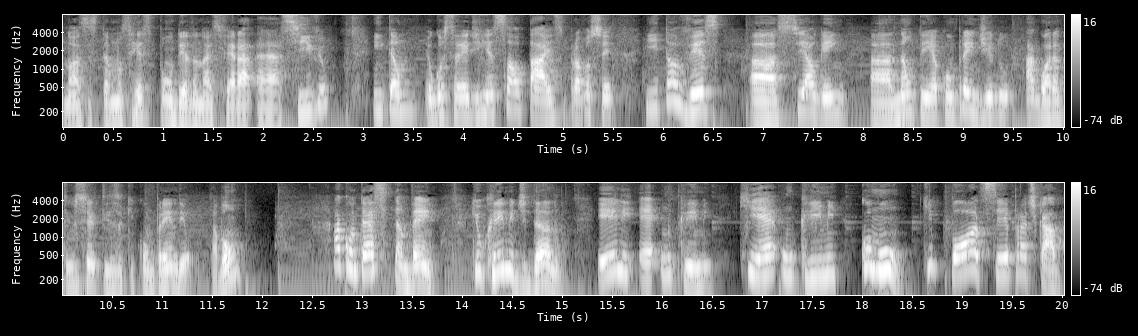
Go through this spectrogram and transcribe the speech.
nós estamos respondendo na esfera uh, civil. Então, eu gostaria de ressaltar isso para você. E talvez, uh, se alguém uh, não tenha compreendido, agora eu tenho certeza que compreendeu, tá bom? Acontece também que o crime de dano, ele é um crime que é um crime comum, que pode ser praticado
